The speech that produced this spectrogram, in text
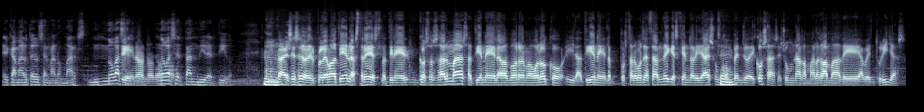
el camarote de los hermanos Marx. No va a Sí, ser, no, no, no, va a no. ser tan divertido. Mm. Claro, es eso, el problema lo tienen las tres. La tiene Ghost Almas, la tiene la mazmorra mago loco y la tiene el postal bostezante, que es que en realidad es un Sí. compendio de cosas, es una amalgama de aventurillas.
